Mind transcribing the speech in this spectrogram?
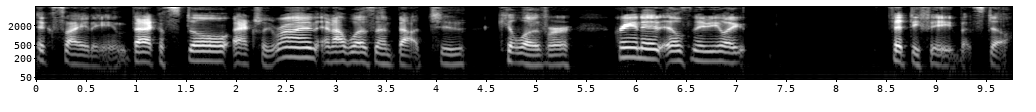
exciting that I could still actually run, and I wasn't about to kill over. Granted, it was maybe like 50 feet, but still,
